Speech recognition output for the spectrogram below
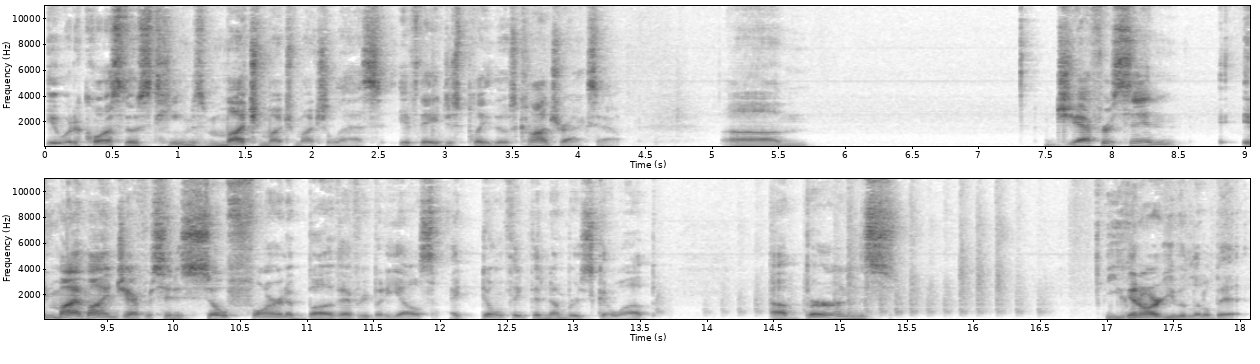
it would have cost those teams much, much, much less if they just played those contracts out. Um, Jefferson, in my mind, Jefferson is so far and above everybody else. I don't think the numbers go up. Uh, Burns, you can argue a little bit.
